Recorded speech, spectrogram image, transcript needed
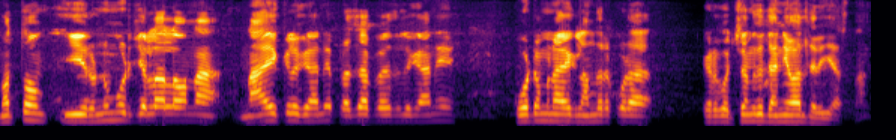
మొత్తం ఈ రెండు మూడు జిల్లాల్లో ఉన్న నాయకులు కానీ ప్రజాప్రతినిధులు కానీ కూటమి నాయకులు అందరూ కూడా ఇక్కడికి వచ్చినందుకు ధన్యవాదాలు తెలియజేస్తున్నాను.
